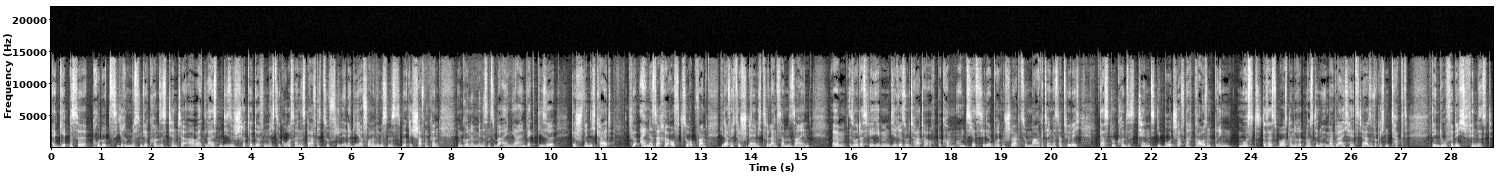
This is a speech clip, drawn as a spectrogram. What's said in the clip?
Ergebnisse produzieren, müssen wir konsistente Arbeit leisten. Diese Schritte dürfen nicht zu groß sein. Es darf nicht zu viel Energie erfordern. Wir müssen es wirklich schaffen können, im Grunde mindestens über ein Jahr hinweg diese Geschwindigkeit für eine Sache aufzuopfern, die darf nicht zu schnell, nicht zu langsam sein, ähm, so dass wir eben die Resultate auch bekommen. Und jetzt hier der Brückenschlag zum Marketing ist natürlich, dass du konsistent die Botschaft nach draußen bringen musst. Das heißt, du brauchst einen Rhythmus, den du immer gleich hältst, ja, also wirklich einen Takt, den du für dich findest.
